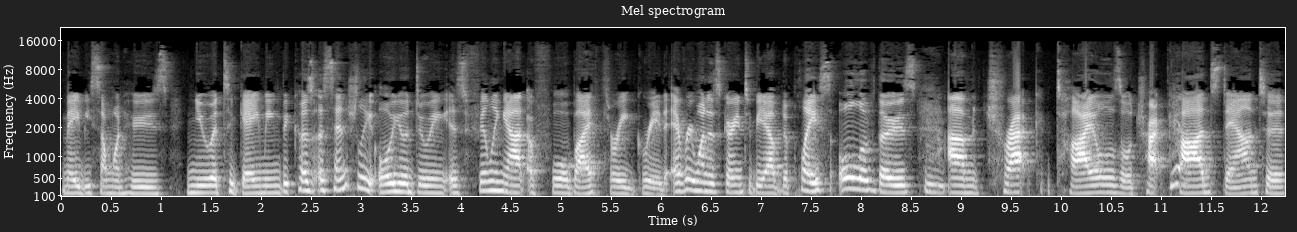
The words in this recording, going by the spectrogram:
maybe someone who's newer to gaming because essentially all you're doing is filling out a four by three grid. Everyone is going to be able to place all of those Mm. um, track tiles or track cards down to.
